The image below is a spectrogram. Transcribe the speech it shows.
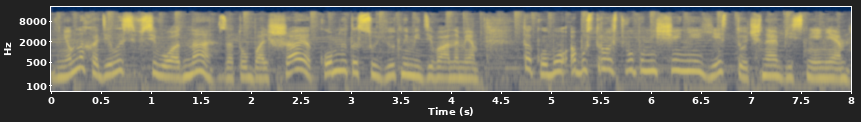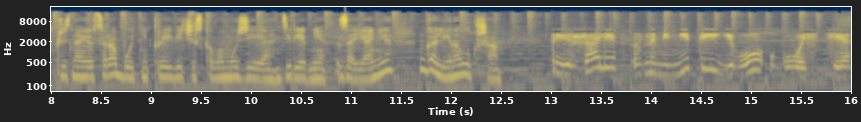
В нем находилась всего одна, зато большая комната с уютными диванами. Такому обустройству помещения есть точное объяснение, признается работник краеведческого музея деревни Заяние Галина Лукша приезжали знаменитые его гости.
